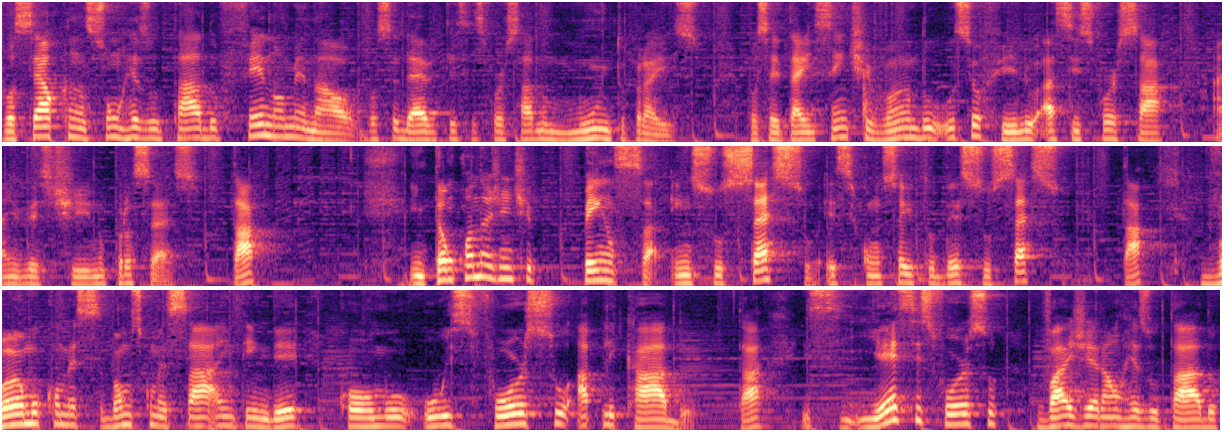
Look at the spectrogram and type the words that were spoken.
Você alcançou um resultado fenomenal. Você deve ter se esforçado muito para isso. Você está incentivando o seu filho a se esforçar, a investir no processo, tá? Então, quando a gente pensa em sucesso, esse conceito de sucesso, tá? Vamos, come vamos começar a entender como o esforço aplicado, tá? E, se, e esse esforço vai gerar um resultado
